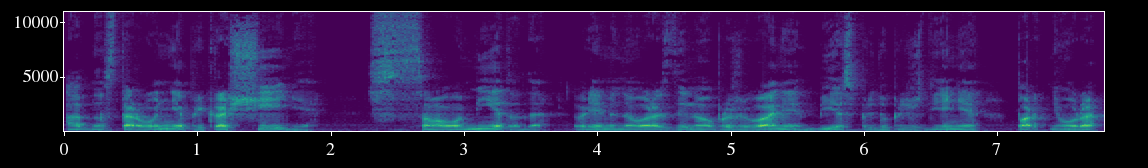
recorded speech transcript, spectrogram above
Одностороннее прекращение самого метода временного раздельного проживания без предупреждения партнера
